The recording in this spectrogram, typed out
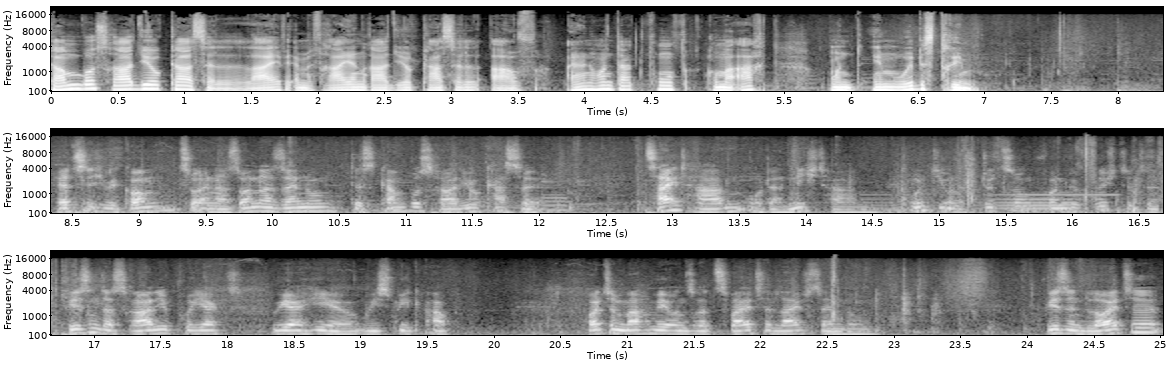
Campus Radio Kassel, live im freien Radio Kassel auf 105,8 und im Webstream. Herzlich willkommen zu einer Sondersendung des Campus Radio Kassel. Zeit haben oder nicht haben und die Unterstützung von Geflüchteten. Wir sind das Radioprojekt We Are Here, We Speak Up. Heute machen wir unsere zweite Live-Sendung. Wir sind Leute,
